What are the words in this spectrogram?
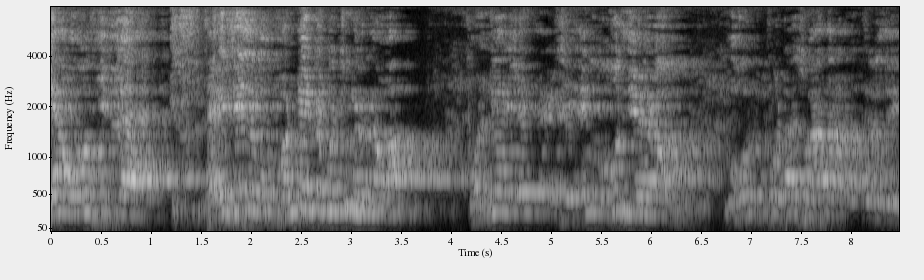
ஏன் ஊசி இல்லை? தயவு செய்து உங்க மூச்சு கொடுக்கணுமா இருக்கணுமா தயவு செய்து ஊசி வேணும். நூறு போட்டா சுகாதாரம் வருது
